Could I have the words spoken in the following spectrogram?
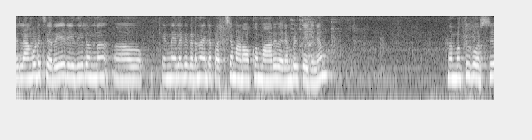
എല്ലാം കൂടി ചെറിയ രീതിയിലൊന്ന് എണ്ണയിലൊക്കെ കിടന്ന് അതിന്റെ പച്ച മണമൊക്കെ മാറി വരുമ്പോഴത്തേക്കിനും നമുക്ക് കുറച്ച്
